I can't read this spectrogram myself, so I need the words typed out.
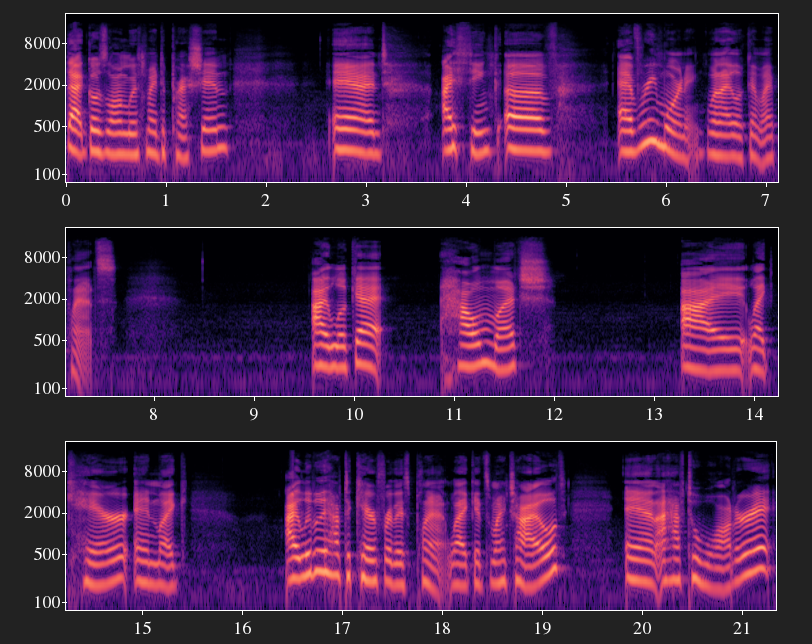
that goes along with my depression and I think of every morning when I look at my plants. I look at how much I like care and like I literally have to care for this plant like it's my child and I have to water it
